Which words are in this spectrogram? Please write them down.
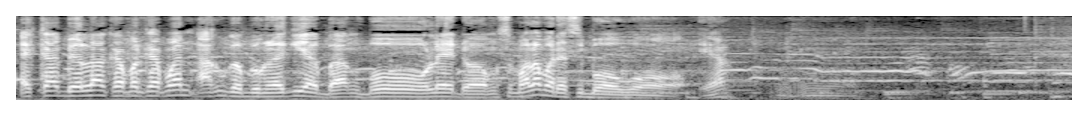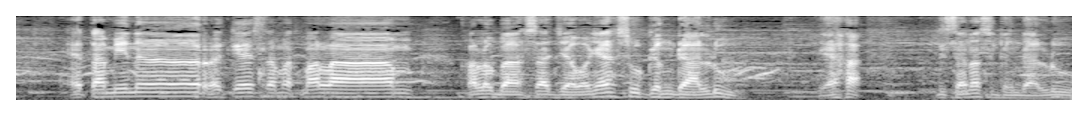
Eka Bella kapan-kapan aku gabung lagi ya bang. Boleh dong Semalam ada si Bowo ya. Mm. Eta Miner Oke selamat malam. Kalau bahasa Jawanya Sugeng Dalu Ya. Di sana Sugeng Dalu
